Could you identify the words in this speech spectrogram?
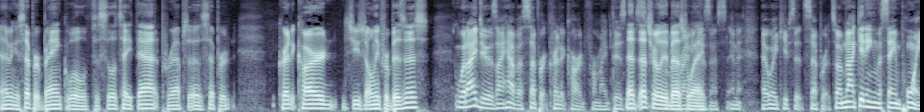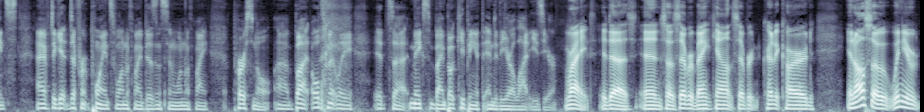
Having a separate bank will facilitate that. Perhaps a separate credit card that's used only for business. What I do is I have a separate credit card for my business. That- that's really the best way. Business, and it, that way it keeps it separate. So I'm not getting the same points. I have to get different points, one with my business and one with my personal. Uh, but ultimately, it uh, makes my bookkeeping at the end of the year a lot easier. Right, it does. And so separate bank account, separate credit card. And also when you're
